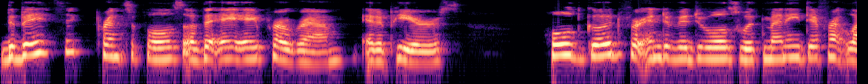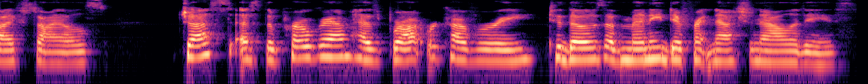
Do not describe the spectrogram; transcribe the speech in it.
The basic principles of the AA program, it appears, hold good for individuals with many different lifestyles, just as the program has brought recovery to those of many different nationalities.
